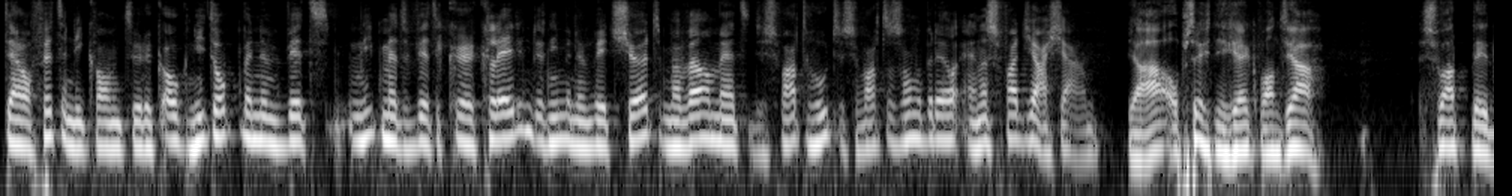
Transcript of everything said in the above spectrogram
Daryl Fitton, die kwam natuurlijk ook niet op met een wit, niet met witte kleding, dus niet met een wit shirt, maar wel met de zwarte hoed, de zwarte zonnebril en een zwart jasje aan. Ja, op zich niet gek, want ja, zwart leed,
